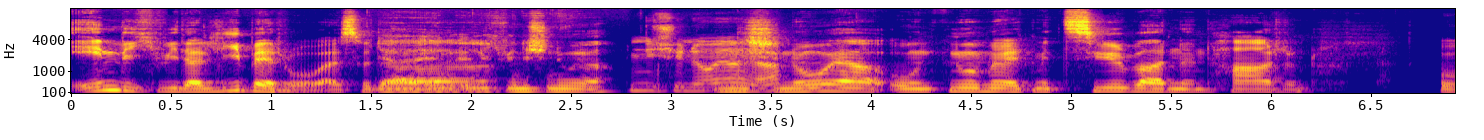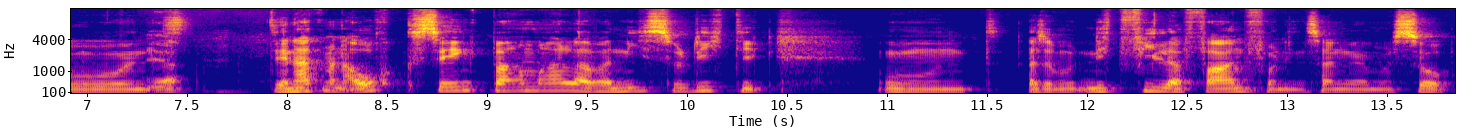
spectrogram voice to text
ähnlich wie der Libero, also der. Ja, ähnlich wie Nishinoya. Nishinoya, Nishinoya ja. und nur halt mit silbernen Haaren. Und ja. Den hat man auch gesehen ein paar Mal, aber nicht so richtig. Und also nicht viel erfahren von ihm, sagen wir mal so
